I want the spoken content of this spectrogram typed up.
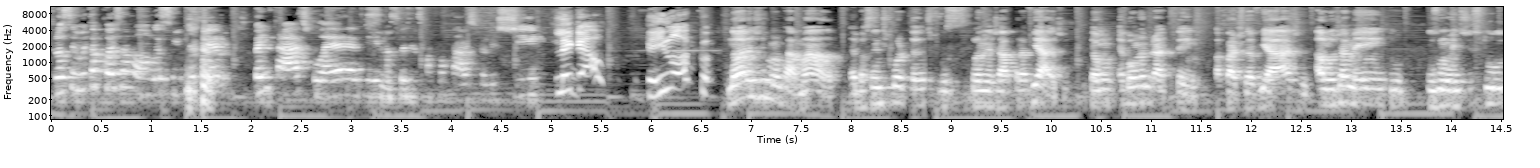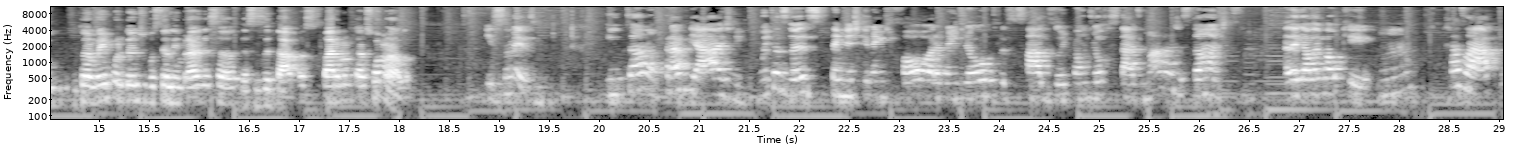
Trouxe muita coisa longa, assim, porque é bem tático, leve, Sim. umas coisinhas confortáveis pra vestir. Legal! Bem louco! Na hora de montar a mala, é bastante importante você se planejar para a viagem. Então, é bom lembrar que tem a parte da viagem, alojamento, os momentos de estudo. Então, é bem importante você lembrar dessa- dessas etapas para montar sua mala. Isso mesmo. Então, pra viagem, muitas vezes tem gente que vem de fora, vem de outros estados, ou então de outras cidades mais distantes. É legal levar o quê? Um casaco.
